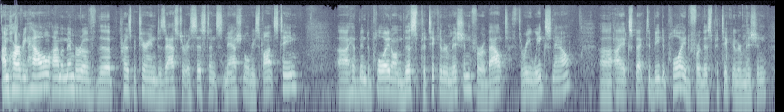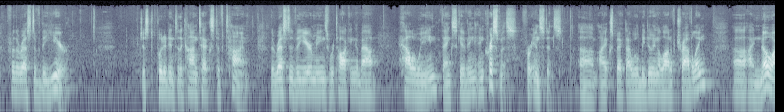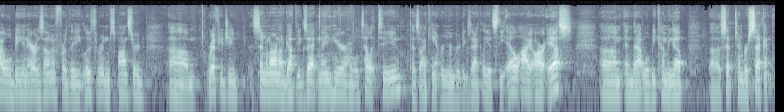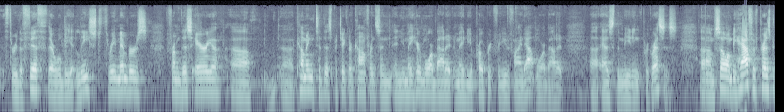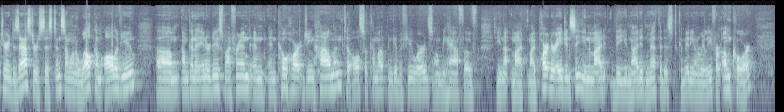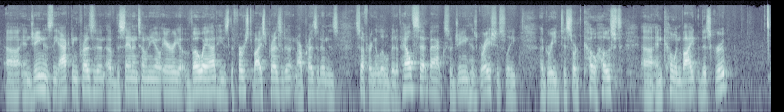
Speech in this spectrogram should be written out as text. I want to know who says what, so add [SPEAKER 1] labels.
[SPEAKER 1] I'm Harvey Howell. I'm a member of the Presbyterian Disaster Assistance National Response Team. I have been deployed on this particular mission for about three weeks now. Uh, I expect to be deployed for this particular mission for the rest of the year. Just to put it into the context of time. The rest of the year means we're talking about Halloween, Thanksgiving, and Christmas, for instance. Um, I expect I will be doing a lot of traveling. Uh, I know I will be in Arizona for the Lutheran sponsored um, refugee seminar, and I've got the exact name here. I will tell it to you because I can't remember it exactly. It's the LIRS, um, and that will be coming up uh, September 2nd through the 5th. There will be at least three members from this area uh, uh, coming to this particular conference, and, and you may hear more about it. It may be appropriate for you to find out more about it uh, as the meeting progresses. Um, so, on behalf of Presbyterian Disaster Assistance, I want to welcome all of you. Um, I'm going to introduce my friend and, and cohort, Gene Heilman, to also come up and give a few words on behalf of uni- my, my partner agency, the United Methodist Committee on Relief, or UMCOR. Uh, and Gene is the acting president of the San Antonio area VOAD. He's the first vice president, and our president is suffering a little bit of health setback. So Gene has graciously agreed to sort of co host uh, and co invite this group.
